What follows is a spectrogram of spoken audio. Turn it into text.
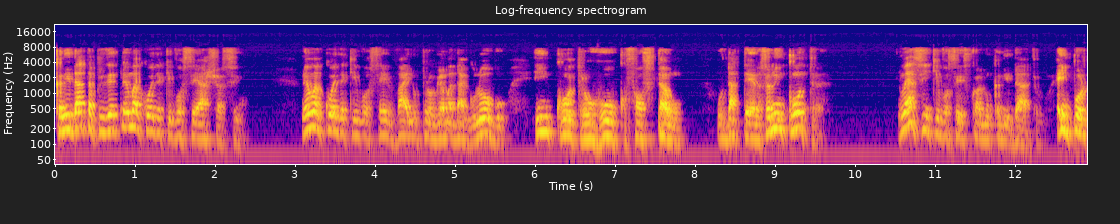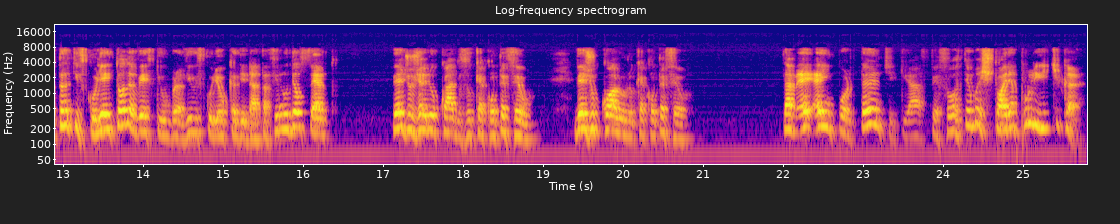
Candidato a presidente não é uma coisa que você acha assim. Não é uma coisa que você vai no programa da Globo e encontra o Hulk, o Faustão, o Datena. Você não encontra. Não é assim que você escolhe um candidato. É importante escolher e toda vez que o Brasil escolheu o candidato assim, não deu certo. Veja o Gênio Quadros, o que aconteceu. Veja o Collor, o que aconteceu. É, é importante que as pessoas tenham uma história política.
